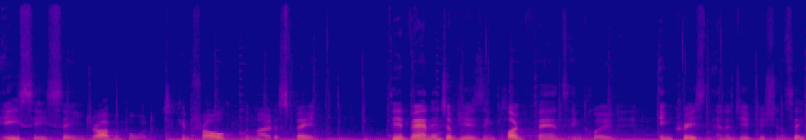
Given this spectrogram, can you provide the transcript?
ECC driver board to control the motor speed. The advantage of using plug fans include increased energy efficiency,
